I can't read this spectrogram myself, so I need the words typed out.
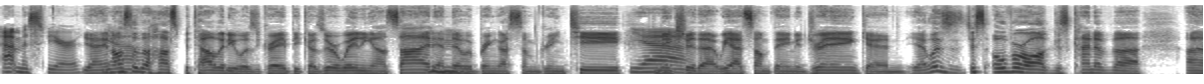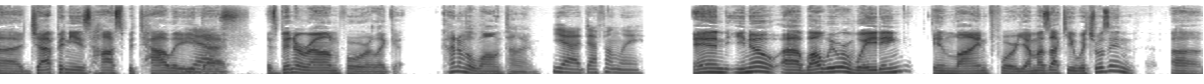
atmosphere. Yeah, and also the hospitality was great because we were waiting outside and they Mhm. would bring us some green tea yeah, make sure that we had something to drink. And yeah, it was just overall just kind of uh, uh, Japanese hospitality that yes, has been around for like kind of a long time. yeah, definitely. And you know, uh, while we were waiting in line for Yamazaki, which wasn't uh,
